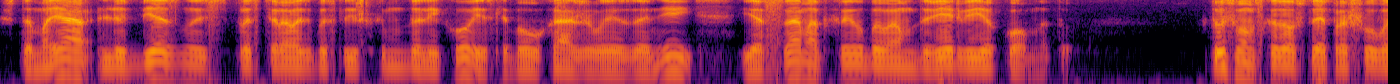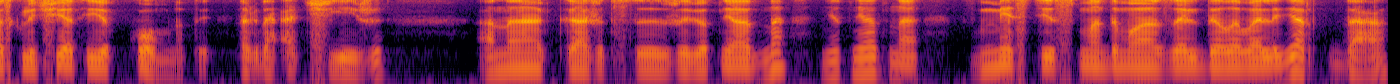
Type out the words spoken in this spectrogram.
что моя любезность простиралась бы слишком далеко, если бы ухаживая за ней, я сам открыл бы вам дверь в ее комнату. Кто же вам сказал, что я прошу у вас ключи от ее комнаты? Тогда от чьей же? Она, кажется, живет не одна? Нет, не одна. Вместе с мадемуазель де лавальер? Да.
